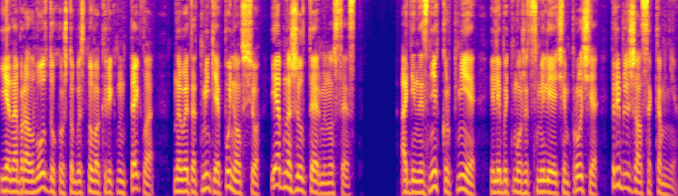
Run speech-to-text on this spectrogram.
Я набрал воздуху, чтобы снова крикнуть Текла, но в этот миг я понял все и обнажил терминус эст. Один из них, крупнее или, быть может, смелее, чем прочие, приближался ко мне.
